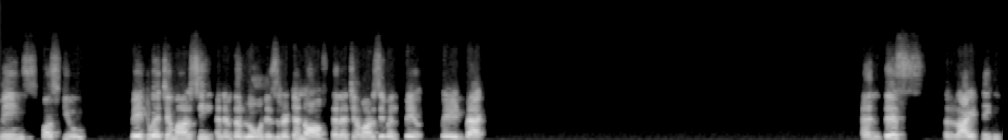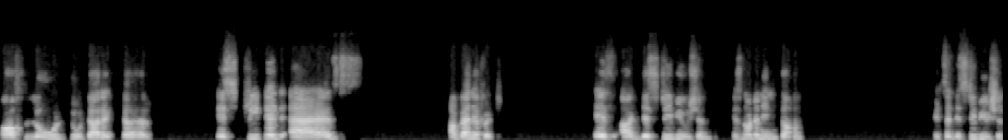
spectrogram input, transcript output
Means first you pay to HMRC and if the loan is written off, then HMRC will pay, pay it back. And this writing of loan to director is treated as a benefit, is a distribution, is not an income. It's a distribution.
